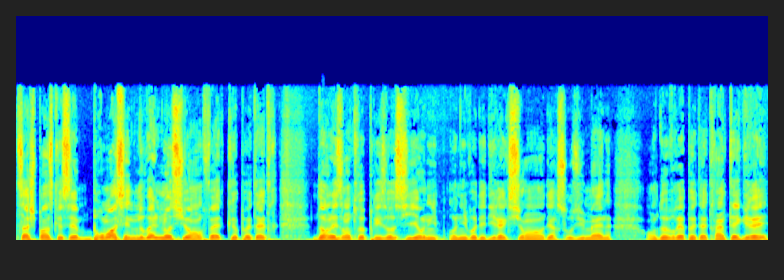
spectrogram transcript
ça je pense que c'est pour moi c'est une nouvelle notion en fait que peut-être dans les entreprises aussi au, ni- au niveau des directions des ressources humaines, on devrait peut-être intégrer euh,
